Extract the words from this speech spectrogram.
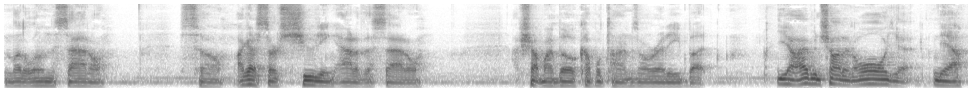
let alone the saddle so i gotta start shooting out of the saddle i've shot my bow a couple times already but yeah, I haven't shot at all yet, yeah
